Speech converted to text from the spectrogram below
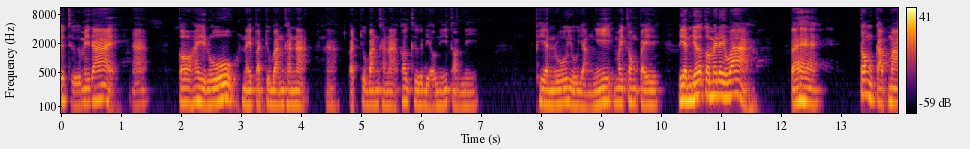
ยึดถือไม่ได้นะก็ให้รู้ในปัจจุบันขณะนะปัจจุบันขณะก็คือเดี๋ยวนี้ตอนนี้ เพียรรู้อยู่อย่างนี้ไม่ต้องไปเรียนเยอะก็ไม่ได้ว่า แต่ต้องกลับมา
